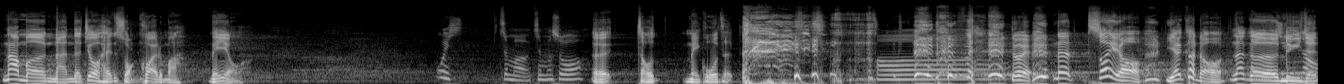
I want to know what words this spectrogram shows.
那么男的就很爽快了吗？没有。为怎么怎么说？呃，找美国人。哦，对，那所以哦，你要看哦，那个女人，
